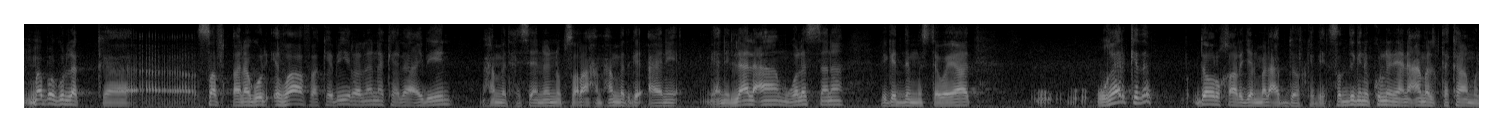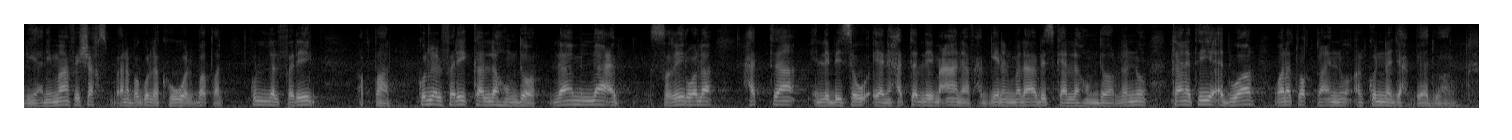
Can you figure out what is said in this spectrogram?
ما بقول لك آه، صفقة أنا أقول إضافة كبيرة لنا كلاعبين محمد حسين لأنه بصراحة محمد يعني يعني لا العام ولا السنة بيقدم مستويات وغير كذا دوره خارج الملعب دور كبير. صدقني كلنا يعني عمل تكاملي. يعني ما في شخص أنا بقول لك هو البطل. كل الفريق أبطال. كل الفريق كان لهم دور. لا من لاعب صغير ولا حتى اللي بيسوي يعني حتى اللي معانا في حقين الملابس كان لهم دور. لأنه كانت هي أدوار وأنا أتوقع إنه الكل نجح بأدواره.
